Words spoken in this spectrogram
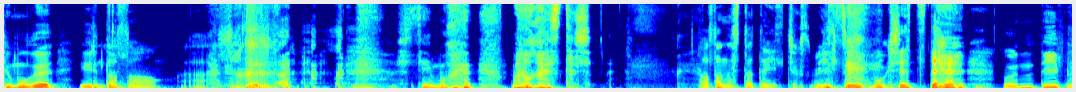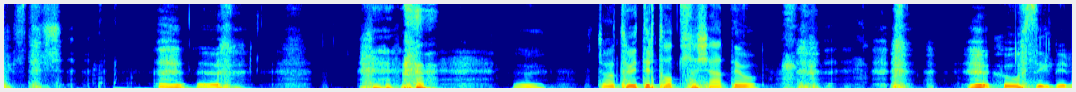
Тэмүүгээ 97. Аа, Тийм муу муугаас тааш. 7 настайдаа хэлж өгсөн. Хэлсэн үг мөг шээцтэй. Өн дип. Жоо Twitter тодлоо шаад юу. Хөөсөг дээр.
